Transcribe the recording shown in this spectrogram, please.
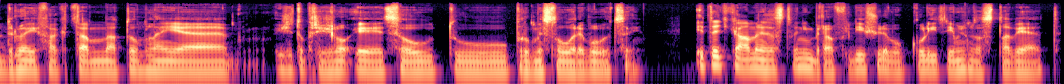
druhý fakt tam na tomhle je, že to přežilo i celou tu průmyslovou revoluci. I teď máme nezastavený brownfieldy všude v okolí, který můžeme zastavět,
